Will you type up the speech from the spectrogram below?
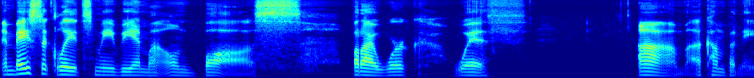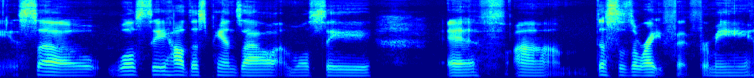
and basically, it's me being my own boss, but I work with um, a company. So we'll see how this pans out and we'll see if um, this is the right fit for me.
